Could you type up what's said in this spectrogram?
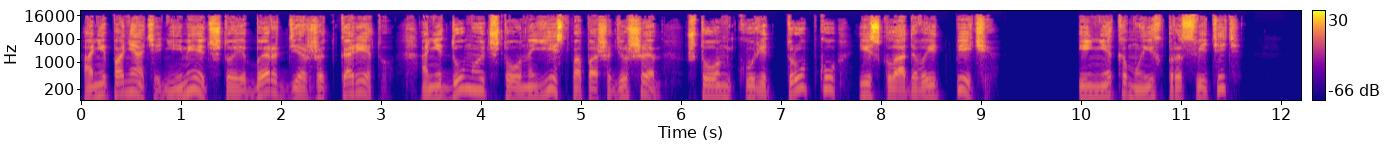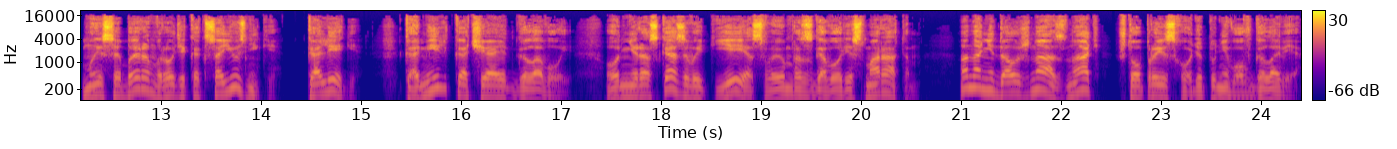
Они понятия не имеют, что Эбер держит карету. Они думают, что он и есть папаша Дюшен, что он курит трубку и складывает печи. И некому их просветить? Мы с Эбером вроде как союзники, коллеги. Камиль качает головой. Он не рассказывает ей о своем разговоре с Маратом. Она не должна знать, что происходит у него в голове.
